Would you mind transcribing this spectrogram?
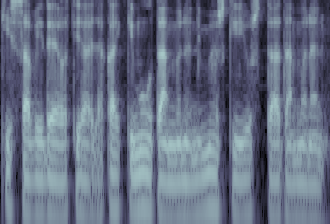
kissavideot ja, ja kaikki muu tämmöinen, niin myöskin just tämä tämmöinen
